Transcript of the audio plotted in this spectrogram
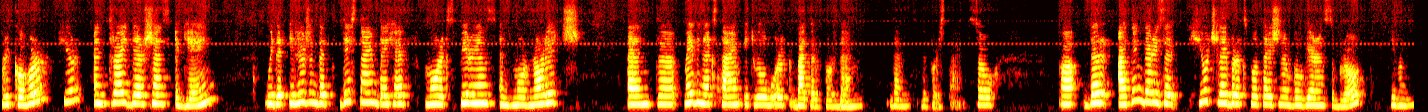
recover here and try their chance again with the illusion that this time they have more experience and more knowledge and uh, maybe next time it will work better for them than the first time so uh, there i think there is a huge labor exploitation of bulgarians abroad even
